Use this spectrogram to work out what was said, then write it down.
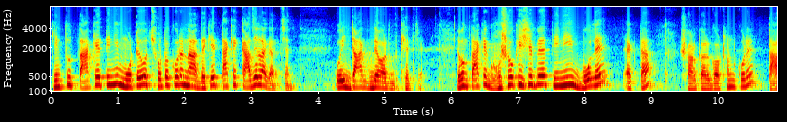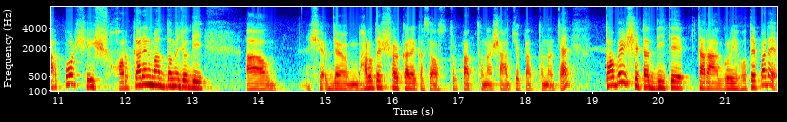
কিন্তু তাকে তিনি মোটেও ছোট করে না দেখে তাকে কাজে লাগাচ্ছেন। ওই ডাক দেওয়ার ক্ষেত্রে। এবং তাকে ঘোষক হিসেবে তিনি বলে একটা সরকার গঠন করে, তারপর সেই সরকারের মাধ্যমে যদি ভারতের সরকারের কাছে অস্ত্র প্রার্থনা, সাহায্য প্রার্থনা চায়, তবে সেটা দিতে তারা আগ্রহী হতে পারে,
